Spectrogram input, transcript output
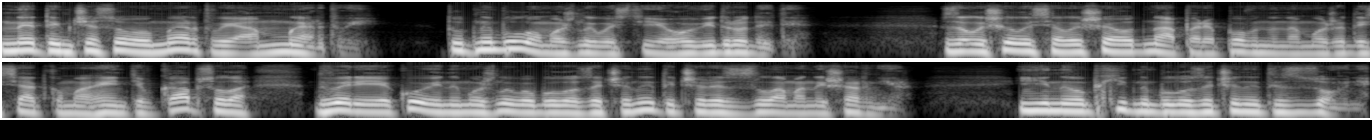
Не тимчасово мертвий, а мертвий. Тут не було можливості його відродити. Залишилася лише одна переповнена, може, десятком агентів капсула, двері якої неможливо було зачинити через зламаний шарнір. Її необхідно було зачинити ззовні.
